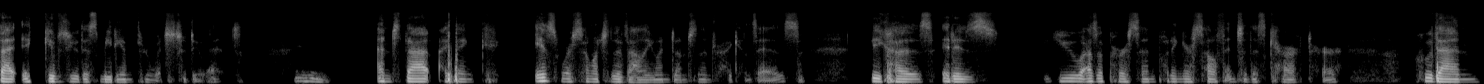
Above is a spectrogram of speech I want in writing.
that it gives you this medium through which to do it. Mhm. And that I think is where so much of the value in Dungeons and Dragons is, because it is you as a person putting yourself into this character who then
